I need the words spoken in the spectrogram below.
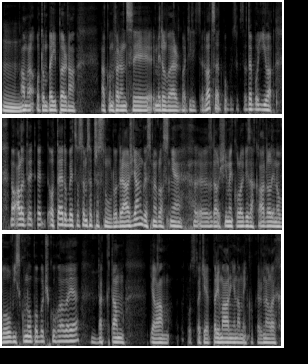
Hmm. Máme o tom paper na, na konferenci Middleware 2020, pokud se chcete podívat. No ale te, od té doby, co jsem se přesunul do Drážďan, kde jsme vlastně e, s dalšími kolegy zakládali novou výzkumnou pobočku Huawei, hmm. tak tam dělám podstatě primárně na mikrokernelech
